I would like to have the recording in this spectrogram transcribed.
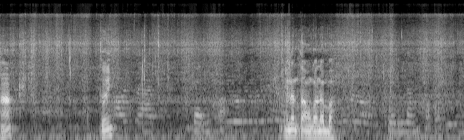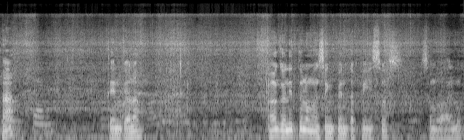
Ha? Toy? Ilang taong ka na ba? Ha? 10 ka na? Ah, ganito lang ang 50 pesos. Isang balot.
